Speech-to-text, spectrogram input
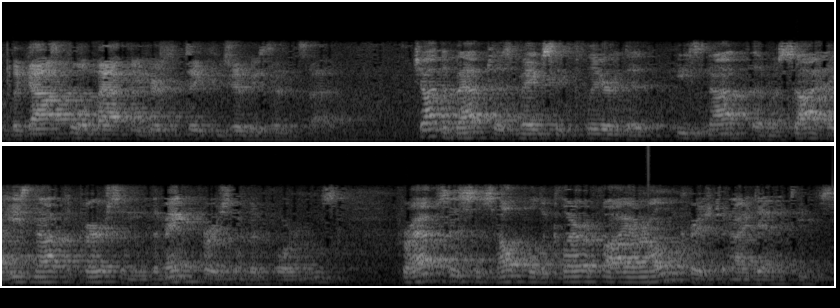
From the Gospel of Matthew, here's Deacon Jimmy's insight. John the Baptist makes it clear that he's not the Messiah. He's not the person, the main person of importance. Perhaps this is helpful to clarify our own Christian identities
